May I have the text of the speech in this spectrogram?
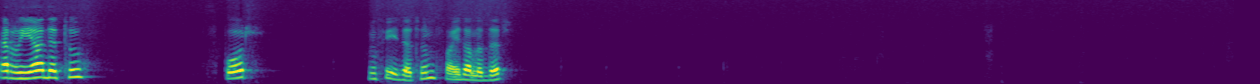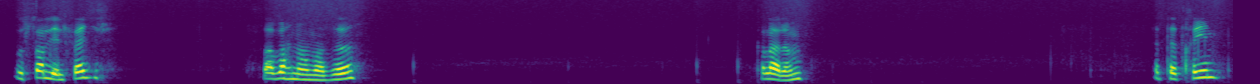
Er riyadetu spor müfidetun faydalıdır. Usallil fecr sabah namazı kılarım. Et-tedhin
